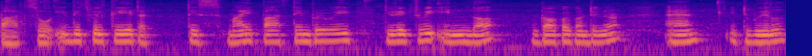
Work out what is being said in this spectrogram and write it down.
path so this will create a this my path temporary directory in the docker container and it will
